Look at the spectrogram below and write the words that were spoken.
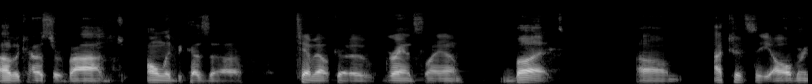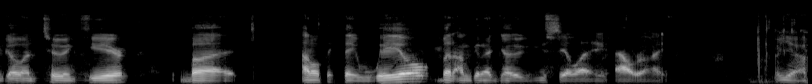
uh, but kind of survived only because of Tim Elko grand slam. But um, I could see Auburn going two and here, but I don't think they will. But I'm gonna go UCLA outright. Yeah,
